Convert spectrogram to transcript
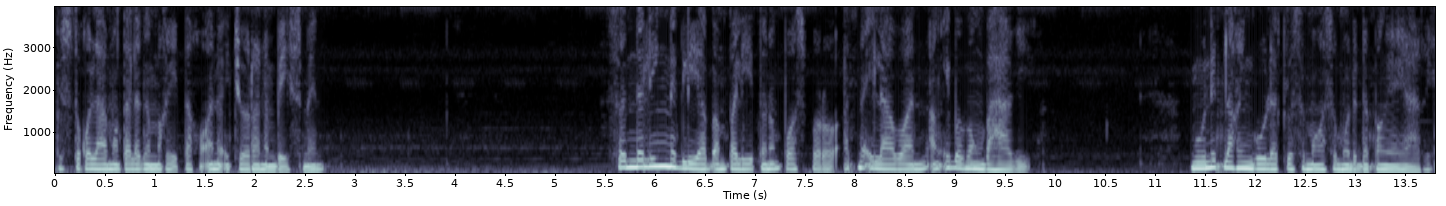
Gusto ko lamang talaga makita kung ano itsura ng basement. Sandaling nagliyab ang palito ng posporo at nailawan ang ibabang bahagi. Ngunit laking gulat ko sa mga sumunod na pangyayari.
